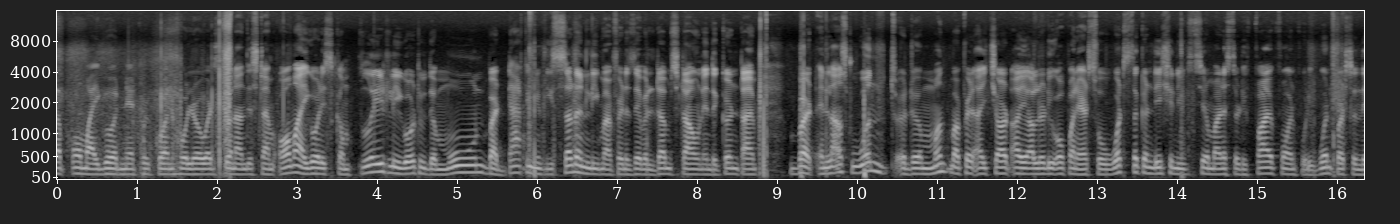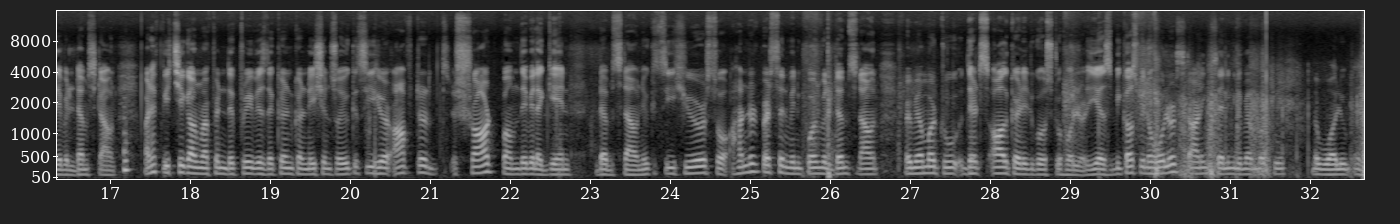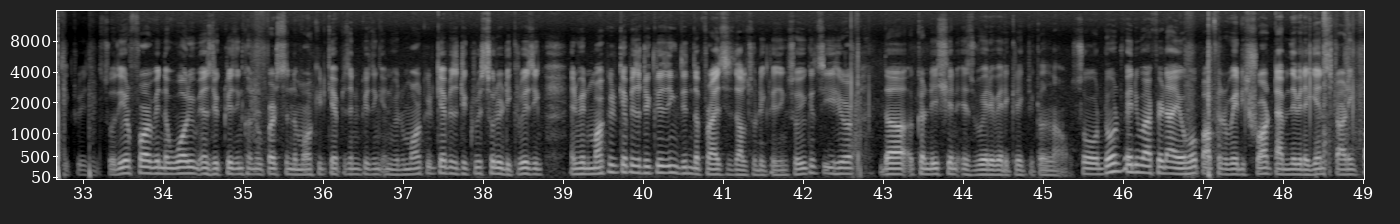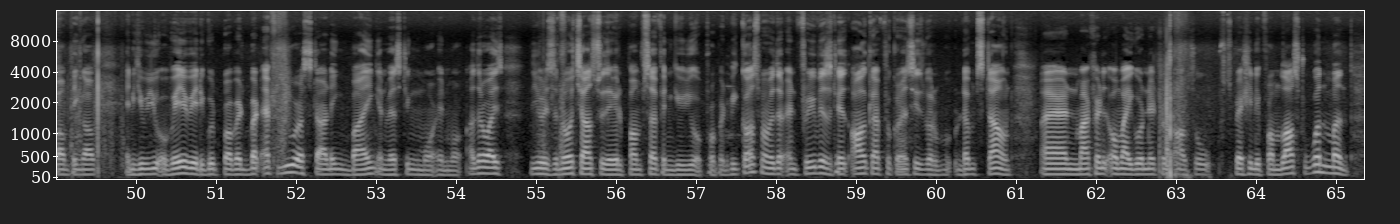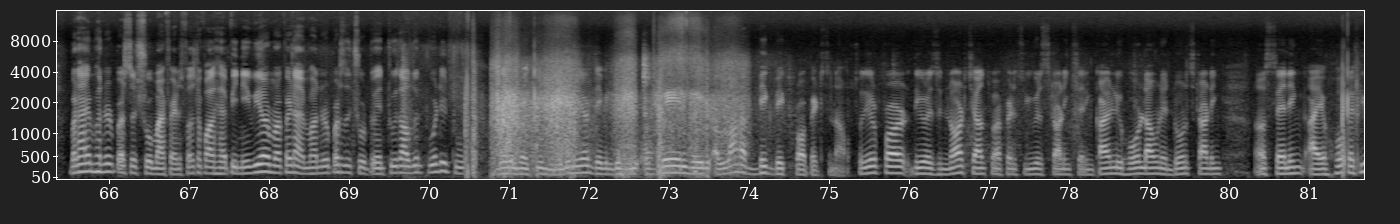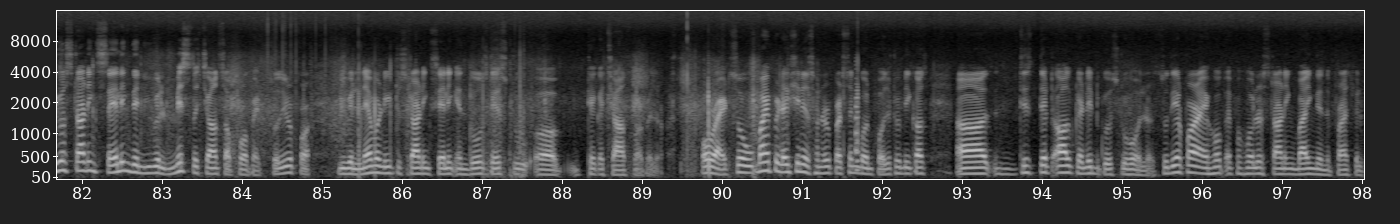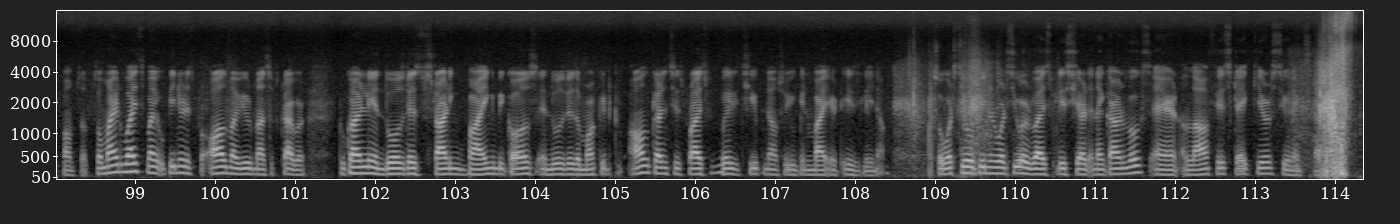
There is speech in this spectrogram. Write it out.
up. Oh my god network coin holder what's going on this time oh my god it's completely go to the moon but definitely suddenly my friends they will dumps down in the current time. But in last one uh, the month my friend i chart i already open it. So what's the condition? You see minus 35.41 percent they will dumps down. But if we check out my friend the previous the current condition so you can see here after short pump they will again dumps down. You can see here so 100 percent when coin will dumps down. Remember to that's all credit goes to holder yes because when a holder starting selling remember to the volume is decreasing. So therefore when the volume is decreasing 100 percent the market cap is increasing and when market cap is decreasing sorry decreasing. And when market cap is decreasing then the price is also decreasing. So you can see here the condition is very very critical now. So don't worry my friend. I hope after a very short time they will again starting pumping up and give you a very very good profit. But if you are starting buying investing more and more. Otherwise there is no chance to they will pump up and give you a profit. Because my brother in previous days all cryptocurrencies were dumps down. And my friends oh my god network also especially from last one month. But i'm 100 percent sure my friends first of all happy new year my friend. I'm 100 percent sure in 2022 they will make you millionaire. They will give you a very very a lot of big big profits now. So therefore there is not chance my friends you will starting selling. Kindly hold down and don't starting uh, selling. I hope if you are starting selling then you will miss the chance of profit. So therefore you will never need to starting selling in those days to uh, take a chance my brother. All right. So my prediction is 100 percent going positive because uh, this that all credit goes to holders. So therefore i hope if a holder starting buying then the price will pump up. So my advice my opinion is for all my viewers my subscriber to kindly in those days starting buying because in those days the market all currencies price very cheap now so you can buy it easily now. So what's your opinion? What's your advice? Please share it in the comment box and allah hafiz take care. See you next time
